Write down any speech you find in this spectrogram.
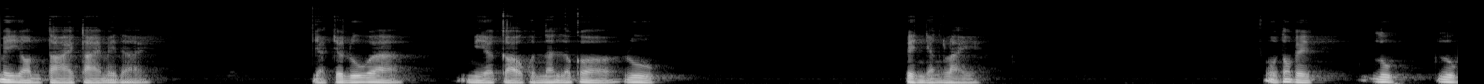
ไม่ยอมตายตายไม่ได้ อยากจะรู้ว่าเมียเก่าคนนั้นแล้วก็ลูก เป็นอย่างไร โอ้ต้องไปลูกลูก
